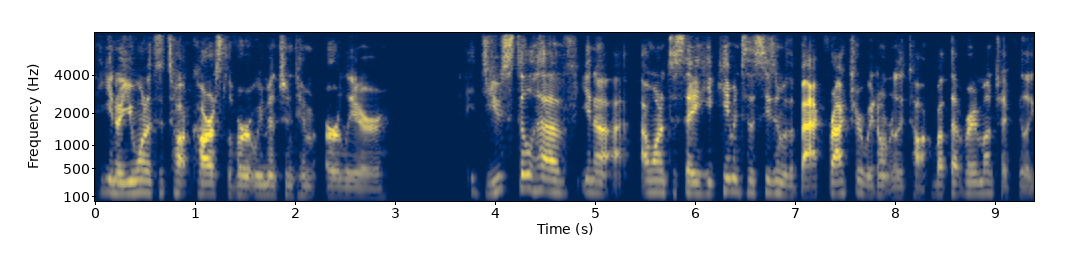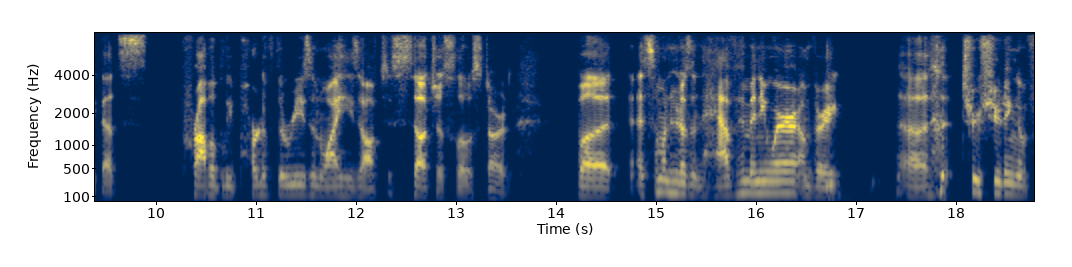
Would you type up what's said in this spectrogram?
You know, you wanted to talk Caris LeVert. We mentioned him earlier. Do you still have, you know, I, I wanted to say he came into the season with a back fracture. We don't really talk about that very much. I feel like that's probably part of the reason why he's off to such a slow start but as someone who doesn't have him anywhere, I'm very uh, true shooting of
